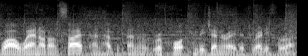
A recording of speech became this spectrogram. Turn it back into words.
while we're not on site and, have, and a report can be generated ready for us.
